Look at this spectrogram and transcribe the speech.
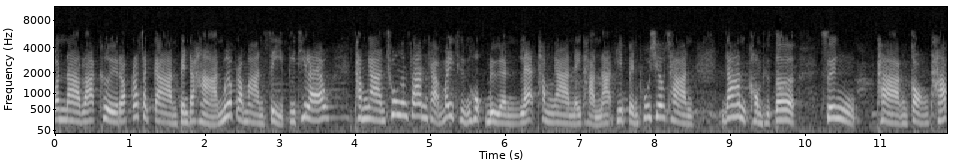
วรรณาระเคยรับราชการเป็นทหารเมื่อประมาณ 4 ปีที่แล้วทำงานช่วงสั้นๆค่ะไม่ถึง 6 เดือน และทำงานในฐานะที่เป็นผู้เชี่ยวชาญด้านคอมพิวเตอร์ ซึ่งทางกองทัพ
